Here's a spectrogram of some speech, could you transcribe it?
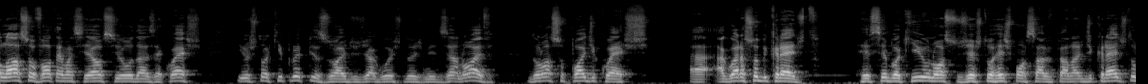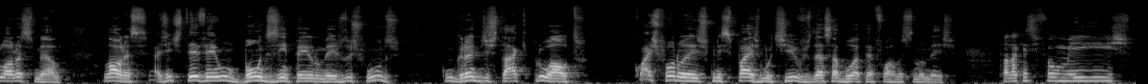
Olá, sou Walter Maciel, CEO da ZQuest, e eu estou aqui para o episódio de agosto de 2019 do nosso podcast. Ah, agora sobre crédito. Recebo aqui o nosso gestor responsável pela área de crédito, Lawrence Mello. Lawrence, a gente teve um bom desempenho no mês dos fundos, com grande destaque para o alto. Quais foram os principais motivos dessa boa performance no mês? Falar que esse foi um mês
